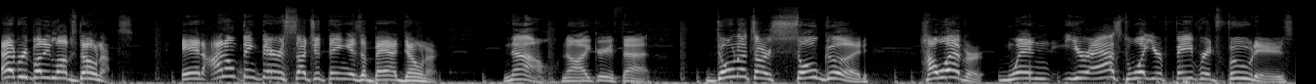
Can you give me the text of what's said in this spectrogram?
Everybody loves donuts. And I don't think there is such a thing as a bad donut. No, no, I agree with that. Donuts are so good. However, when you're asked what your favorite food is,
